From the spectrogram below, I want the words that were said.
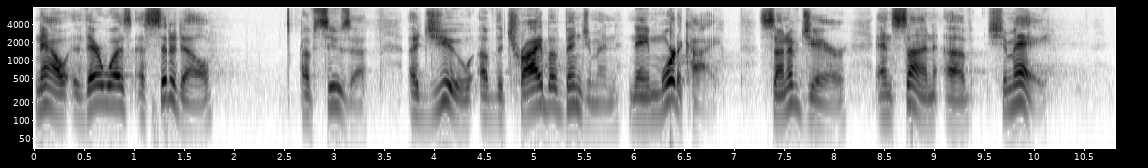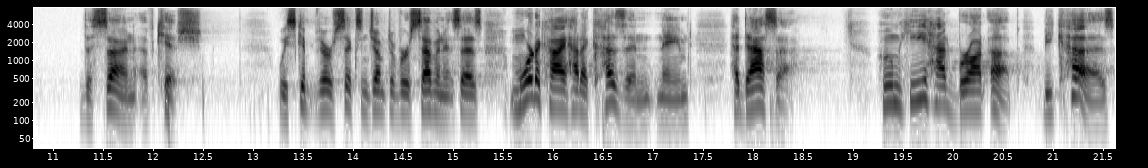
Now there was a citadel of Susa a Jew of the tribe of Benjamin named Mordecai, son of Jair, and son of Shimei, the son of Kish. We skip verse 6 and jump to verse 7. It says, Mordecai had a cousin named Hadassah, whom he had brought up because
